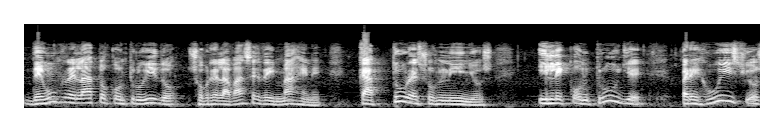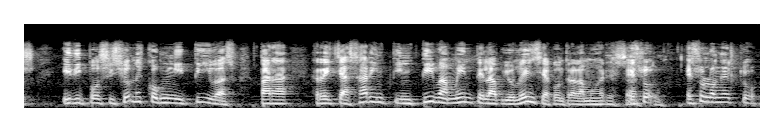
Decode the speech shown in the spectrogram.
de un relato construido sobre la base de imágenes, captura a esos niños y le construye prejuicios y disposiciones cognitivas para rechazar instintivamente la violencia contra la mujer. Eso, eso lo han hecho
